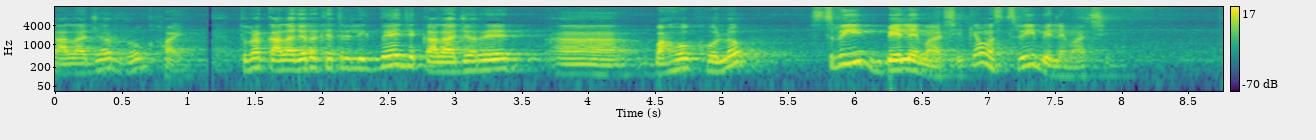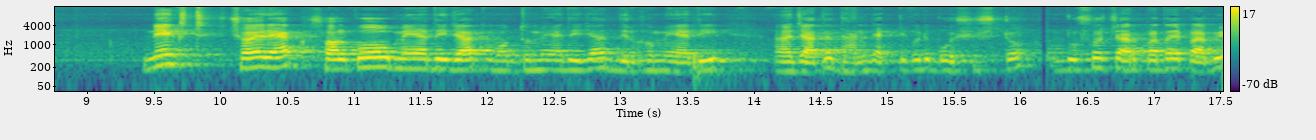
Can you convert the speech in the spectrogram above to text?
কালাজ্বর রোগ হয়। তোমরা কালাজ্বরের ক্ষেত্রে লিখবে যে কালাজ্বরের বাহক হলো স্ত্রী বেলে মাছি কেমন? স্ত্রী বেলে মাছি নেক্সট ছয়ের এক স্বল্প মেয়াদি জাত, মধ্যমেয়াদি জাত, দীর্ঘমেয়াদি জাতের ধানের একটি করে বৈশিষ্ট্য। দুশো চার পাতায় পাবে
